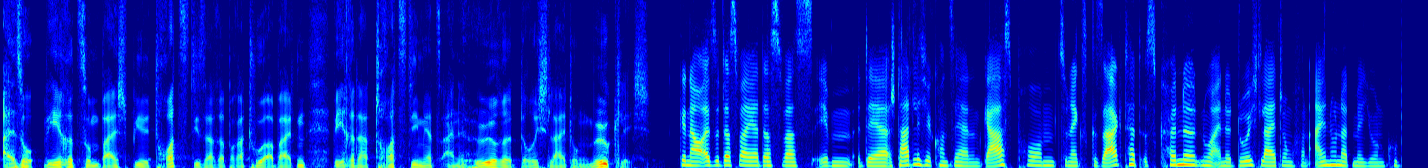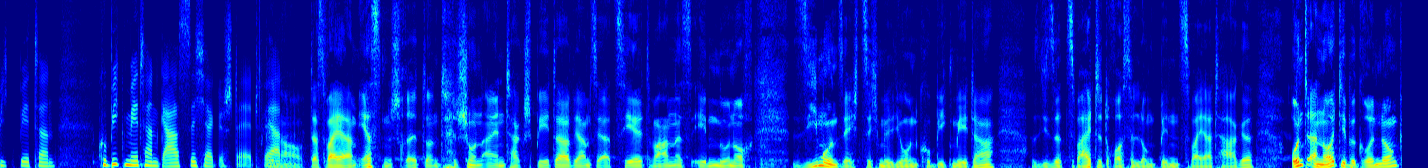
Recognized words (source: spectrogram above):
Also wäre zum Beispiel trotz dieser Reparaturarbeiten, wäre da trotzdem jetzt eine höhere Durchleitung möglich? Genau, also das war ja das, was eben der staatliche Konzern Gazprom zunächst gesagt hat. Es könne nur eine Durchleitung von 100 Millionen Kubikmetern Kubikmetern Gas sichergestellt werden. Genau, das war ja im ersten Schritt und schon einen Tag später, wir haben es ja erzählt, waren es eben nur noch 67 Millionen Kubikmeter, also diese zweite Drosselung binnen zweier Tage. Und erneut die Begründung,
